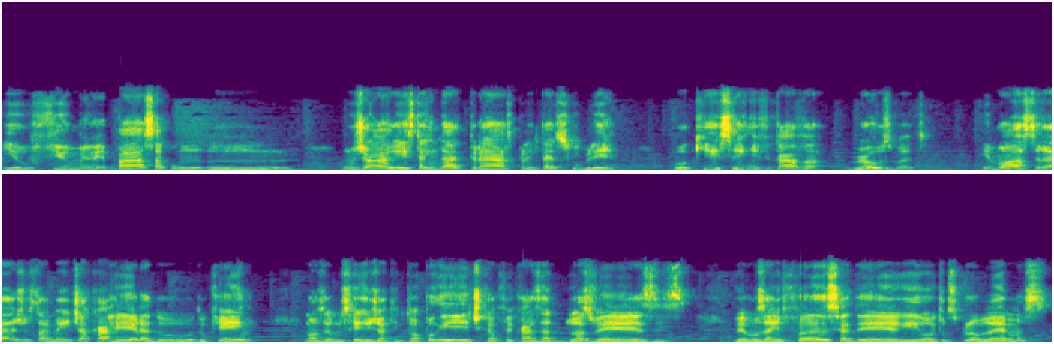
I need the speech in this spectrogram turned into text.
E o filme passa com um, um jornalista indo atrás para tentar descobrir o que significava Rosebud. E mostra justamente a carreira do, do Kane. Nós vemos que ele já tentou a política, foi casado duas vezes, vemos a infância dele e outros problemas.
